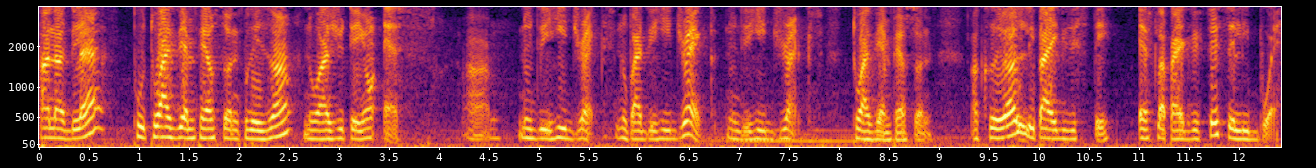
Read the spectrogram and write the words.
En anglais, pour troisième personne présent, nous ajoutons S. Um, nous dit he drinks. Nous pas dit he drank. Nous dit he drinks. Troisième personne. En créole, il pas existé. S la pas existé, c'est li boit.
